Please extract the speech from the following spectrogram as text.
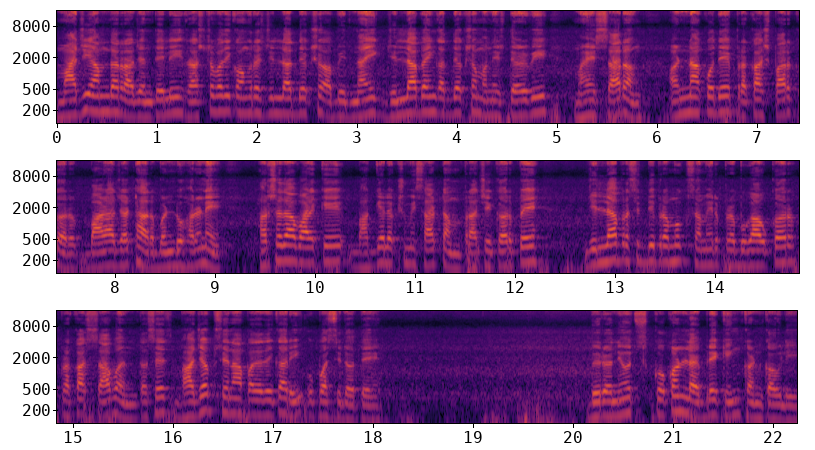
माजी आमदार राजन तेली राष्ट्रवादी काँग्रेस जिल्हाध्यक्ष अभिद नाईक जिल्हा बँक अध्यक्ष मनीष दळवी महेश सारंग अण्णा कोदे प्रकाश पारकर बाळा जठार बंडू हरणे हर्षदा वाळके भाग्यलक्ष्मी साटम प्राची करपे जिल्हा प्रसिद्धी प्रमुख समीर प्रभुगावकर प्रकाश सावंत तसेच भाजप सेना पदाधिकारी उपस्थित होते. Bureau news Konkan live breaking Kankavli.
